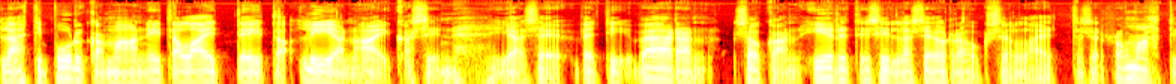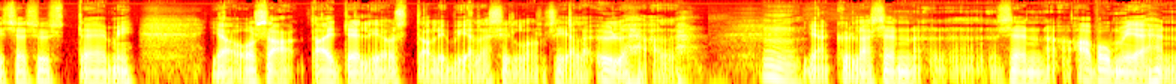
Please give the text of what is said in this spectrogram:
lähti purkamaan niitä laitteita liian aikaisin ja se veti väärän sokan irti sillä seurauksella, että se romahti se systeemi ja osa taiteilijoista oli vielä silloin siellä ylhäällä. Hmm. Ja kyllä sen, sen apumiehen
